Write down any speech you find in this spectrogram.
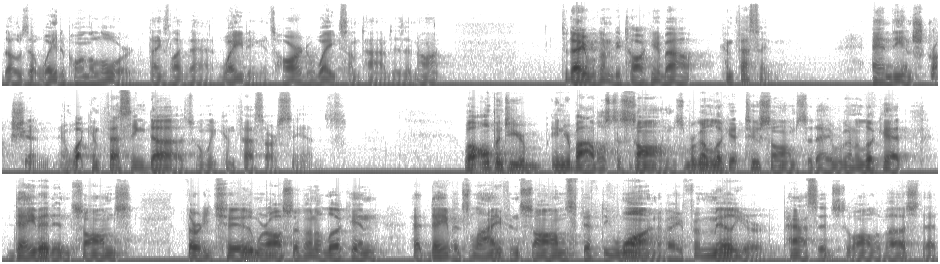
those that wait upon the Lord, things like that. Waiting. It's hard to wait sometimes, is it not? Today we're going to be talking about confessing and the instruction and what confessing does when we confess our sins. Well, open to your in your Bibles to Psalms. We're going to look at two Psalms today. We're going to look at David in Psalms 32. We're also going to look in at David's life in Psalms 51, a very familiar passage to all of us that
